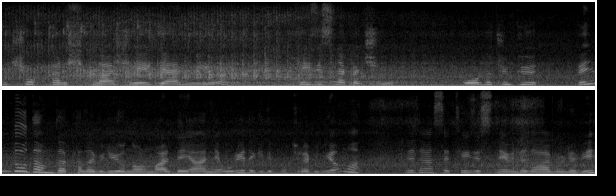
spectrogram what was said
Bu çok karışıklığa şeye gelmiyor. Teyzesine kaçıyor. Orada çünkü benim de odamda kalabiliyor normalde yani. Oraya da gidip oturabiliyor ama nedense teyzesinin evinde daha böyle bir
